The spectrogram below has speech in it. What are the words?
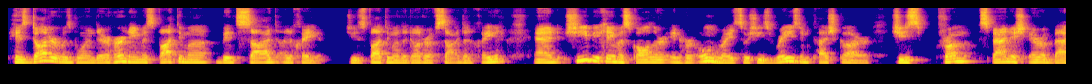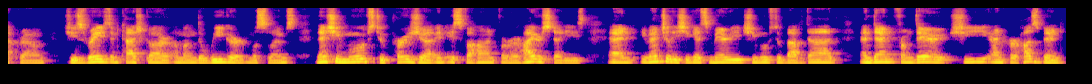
his daughter was born there. Her name is Fatima bint Sa'd al-Khair. She's Fatima, the daughter of Sa'd al-Khair. And she became a scholar in her own right. So she's raised in Kashgar. She's from Spanish Arab background. She's raised in Kashgar among the Uyghur Muslims. Then she moves to Persia in Isfahan for her higher studies. And eventually she gets married. She moves to Baghdad. And then from there, she and her husband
